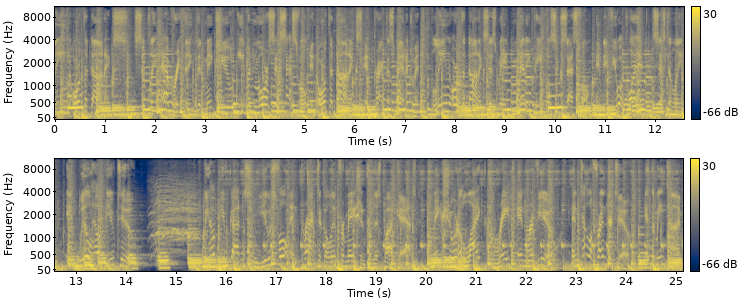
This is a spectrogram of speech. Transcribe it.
Lean Orthodontics. Simply everything that makes you even more successful in orthodontics and practice management. Lean Orthodontics has made many people successful, and if you apply it consistently, it will help you too. We hope you've gotten some useful and practical information from this podcast. Make sure to like, rate, and review, and tell a friend or two. In the meantime,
